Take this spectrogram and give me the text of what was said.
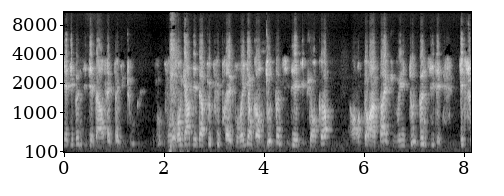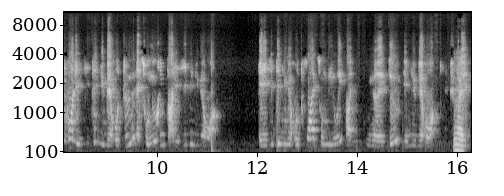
il y a des bonnes idées. Ben en fait, pas du tout. Vous, vous regardez d'un peu plus près, vous voyez encore d'autres bonnes idées, et puis encore, encore un pas, et puis vous voyez d'autres bonnes idées. Et souvent, les idées numéro 2, elles sont nourries par les idées numéro 1. Et les idées numéro 3, elles sont nourries par les numéro 2 et numéro 1. Je vous donne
